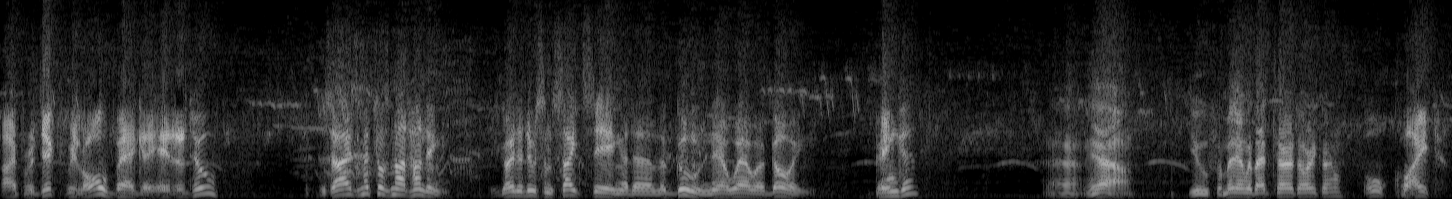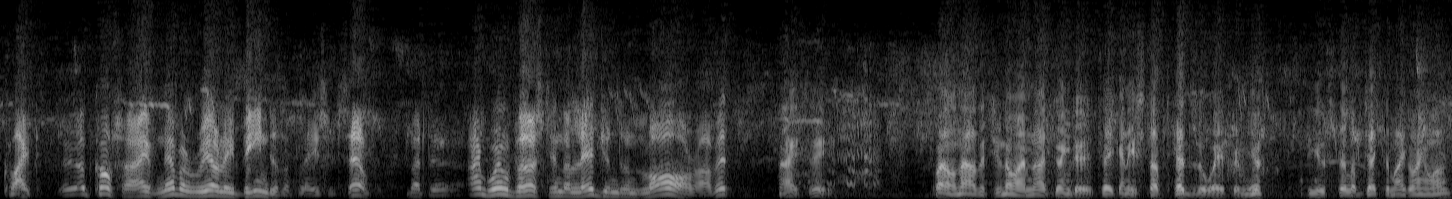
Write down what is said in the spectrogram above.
I predict we'll all bag a head or two. Besides, Mitchell's not hunting. He's going to do some sightseeing at a lagoon near where we're going. Benga? Uh, yeah. You familiar with that territory, Colonel? Oh, quite, quite. Uh, of course, I've never really been to the place itself, but uh, I'm well versed in the legend and lore of it. I see. Well, now that you know I'm not going to take any stuffed heads away from you, do you still object to my going along?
